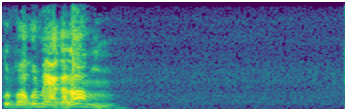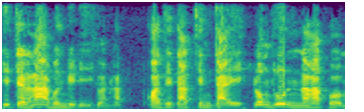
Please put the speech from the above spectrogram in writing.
คุณพ่อคุณแม่ก็ล่อง พิจารณาเบิ่งดีๆก่อนครับ ก่อนสิตัดสินใจลงทุนนะครับ ผม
